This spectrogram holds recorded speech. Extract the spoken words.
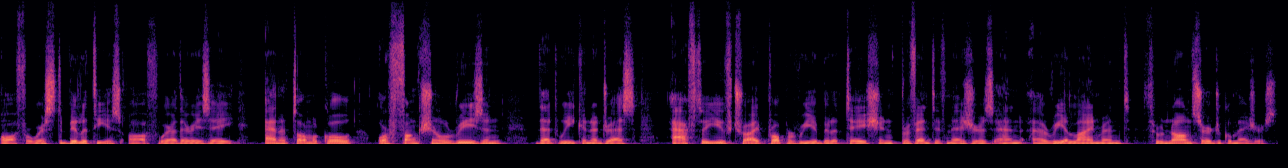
off or where stability is off, where there is a anatomical or functional reason that we can address after you've tried proper rehabilitation, preventive measures, and uh, realignment through non-surgical measures.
